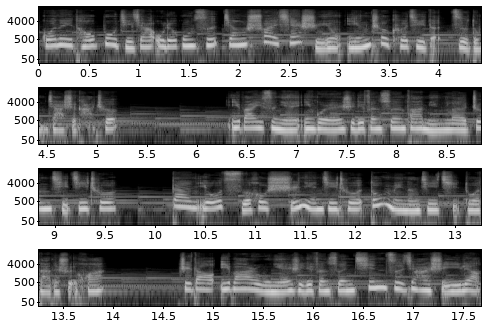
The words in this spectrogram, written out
国内头部几家物流公司将率先使用营车科技的自动驾驶卡车。一八一四年，英国人史蒂芬森发明了蒸汽机车，但由此后十年机车都没能激起多大的水花。直到一八二五年，史蒂芬森亲自驾驶一辆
